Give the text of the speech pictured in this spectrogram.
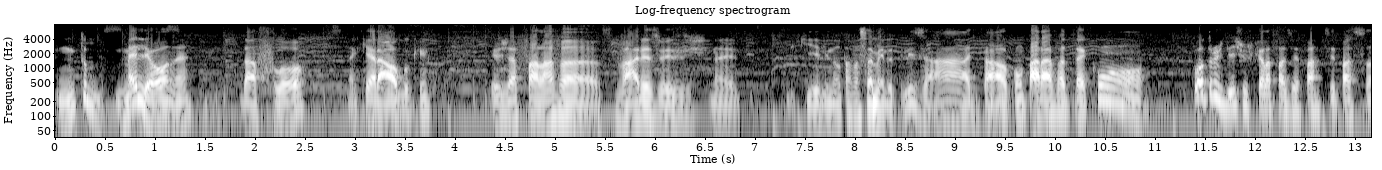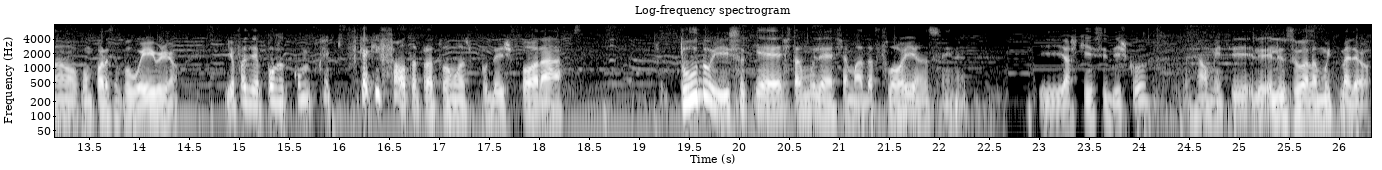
muito melhor, né, da Flor, né, que era algo que eu já falava várias vezes, né, de que ele não estava sabendo utilizar e tal, comparava até com, com, outros discos que ela fazia participação, como por exemplo o Ariel. E eu fazia, porra, o que é que falta para Thomas poder explorar tudo isso que é esta mulher chamada Flor Jansen, né? E acho que esse disco, realmente, ele, ele usou ela muito melhor.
